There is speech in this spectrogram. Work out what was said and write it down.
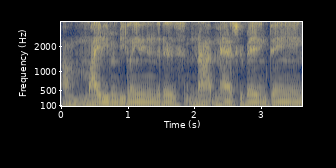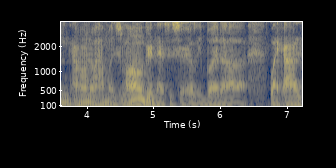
I might even be leaning into this not masturbating thing. I don't know how much longer necessarily, but uh like I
